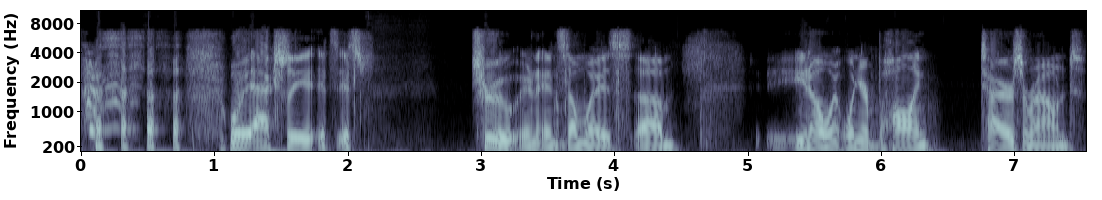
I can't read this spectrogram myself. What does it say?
well, actually, it's it's true in in some ways. Um, you know, when, when you're hauling tires around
